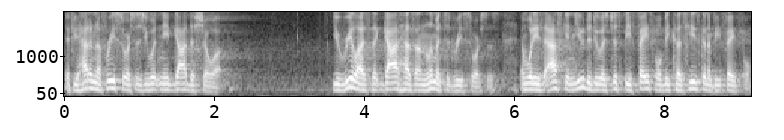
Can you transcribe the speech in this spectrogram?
If you had enough resources, you wouldn't need God to show up. You realize that God has unlimited resources. And what He's asking you to do is just be faithful because He's going to be faithful.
